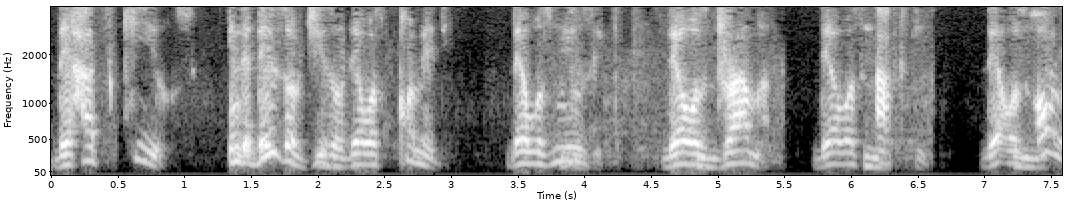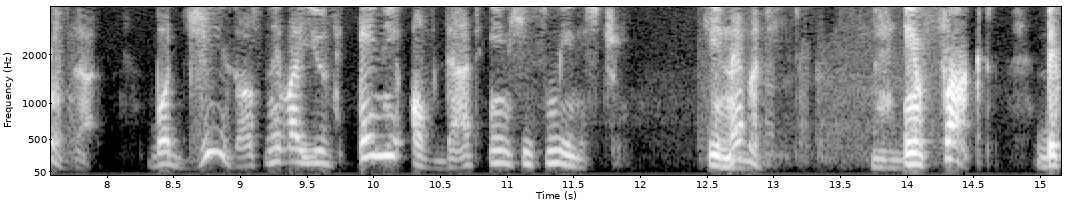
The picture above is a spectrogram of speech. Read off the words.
they had skills. In the days of Jesus, there was comedy. There was music, there was drama, there was acting, there was all of that. But Jesus never used any of that in his ministry. He never did. In fact, the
